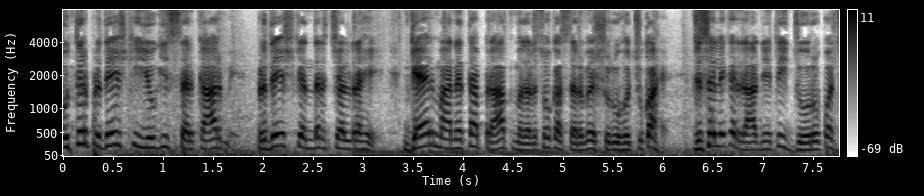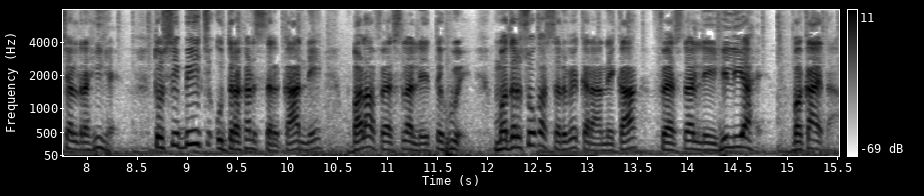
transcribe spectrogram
उत्तर प्रदेश की योगी सरकार में प्रदेश के अंदर चल रहे गैर मान्यता प्राप्त मदरसों का सर्वे शुरू हो चुका है, जिसे लेकर राजनीति जोरों पर चल रही है। तो इसी बीच उत्तराखंड सरकार ने बड़ा फैसला लेते हुए मदरसों का सर्वे कराने का फैसला ले ही लिया है। बकायदा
